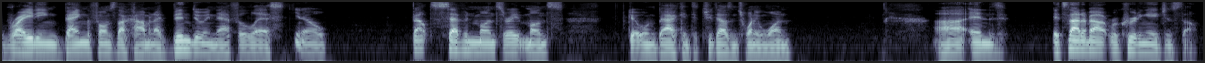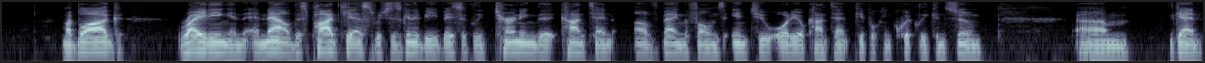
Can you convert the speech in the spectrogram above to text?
writing bangthephones.com, and I've been doing that for the last, you know, about seven months or eight months, going back into 2021. Uh, and it's not about recruiting agents though. My blog, writing, and and now this podcast, which is going to be basically turning the content of Bang the Phones into audio content people can quickly consume. Um, again,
